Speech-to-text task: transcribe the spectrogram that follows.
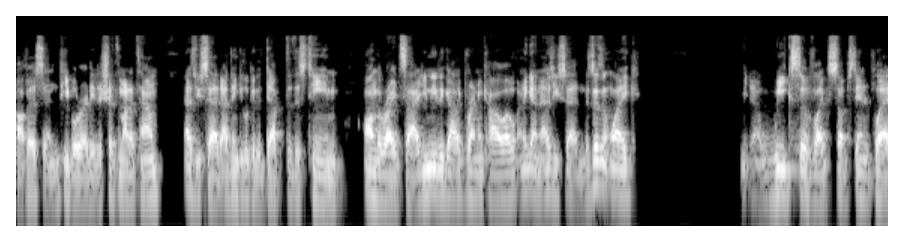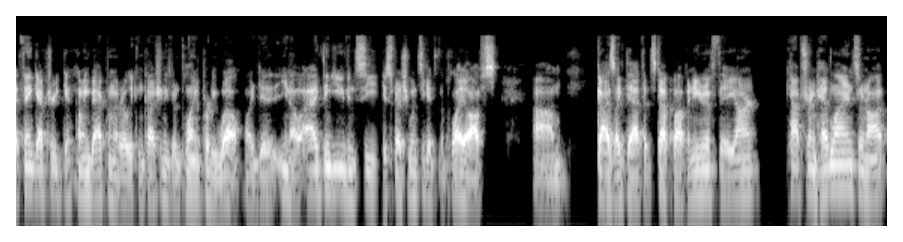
office and people are ready to ship them out of town. As you said, I think you look at the depth of this team on the right side. You need a guy like Brandon Carlo. And again, as you said, this isn't like you know weeks of like substandard play. I think after coming back from that early concussion, he's been playing pretty well. Like you know, I think you even see, especially once you get to the playoffs, um, guys like that that step up, and even if they aren't capturing headlines, they're not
